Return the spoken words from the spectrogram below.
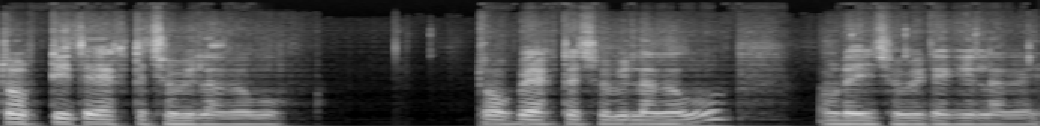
টপটিতে একটা ছবি লাগাবো। টপে একটা ছবি লাগাবো। আমরা এই ছবিটাকে লাগাই।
